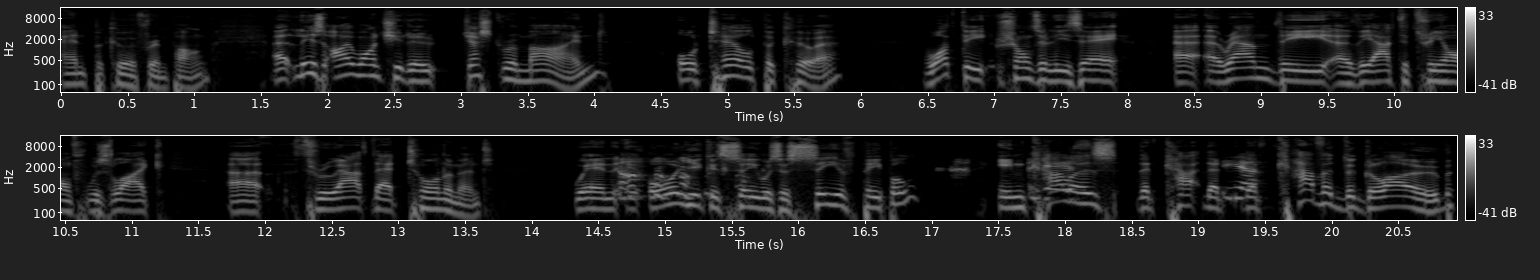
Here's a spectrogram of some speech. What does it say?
and Pokuah Frimpong. Uh, Liz, I want you to just remind or tell Pokuah what the Champs Elysees uh, around the uh, the Arc de Triomphe was like uh, throughout that tournament, when all you could see was a sea of people in colours that co- that Yeah. that covered the globe.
